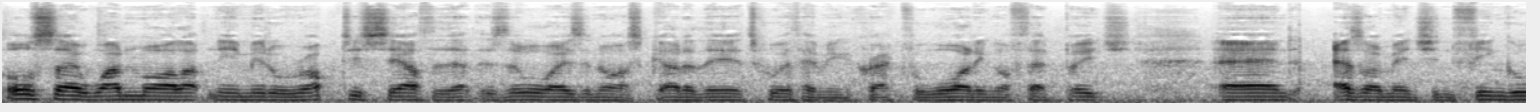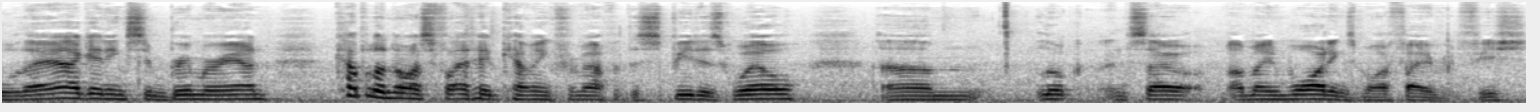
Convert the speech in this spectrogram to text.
also, one mile up near Middle Rock, just south of that, there's always a nice gutter there. It's worth having a crack for whiting off that beach. And as I mentioned, Fingal, they are getting some bream around. A couple of nice flathead coming from up at the Spit as well. Um, look, and so, I mean, whiting's my favourite fish.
